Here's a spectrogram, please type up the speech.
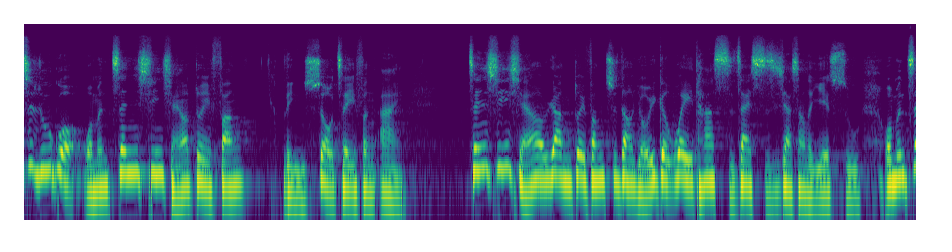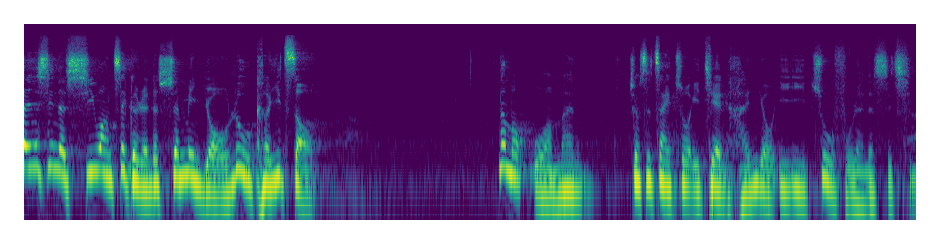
是如果我们真心想要对方领受这一份爱，真心想要让对方知道有一个为他死在十字架上的耶稣，我们真心的希望这个人的生命有路可以走，那么我们就是在做一件很有意义、祝福人的事情。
